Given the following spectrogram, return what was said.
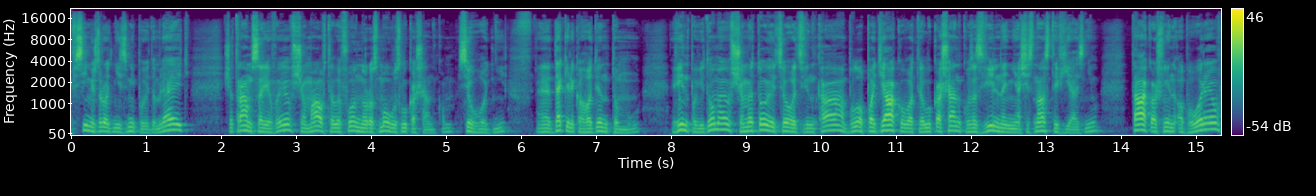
всі міжнародні ЗМІ повідомляють, що Трамп заявив, що мав телефонну розмову з Лукашенком сьогодні, е, декілька годин тому. Він повідомив, що метою цього дзвінка було подякувати Лукашенку за звільнення 16 в'язнів. Також він обговорив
